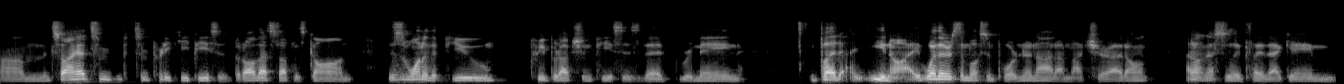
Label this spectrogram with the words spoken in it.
Um, and so I had some some pretty key pieces, but all that stuff is gone. This is one of the few pre-production pieces that remain. But you know, I, whether it's the most important or not, I'm not sure. I don't. I don't necessarily play that game.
